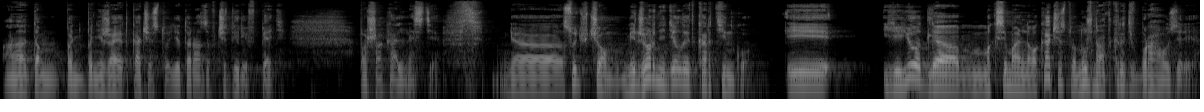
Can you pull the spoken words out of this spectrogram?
Она там пон- понижает качество где-то раза в 4, в 5 по шакальности. Э, Суть в чем? Миджорни делает картинку. И ее для максимального качества нужно открыть в браузере.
